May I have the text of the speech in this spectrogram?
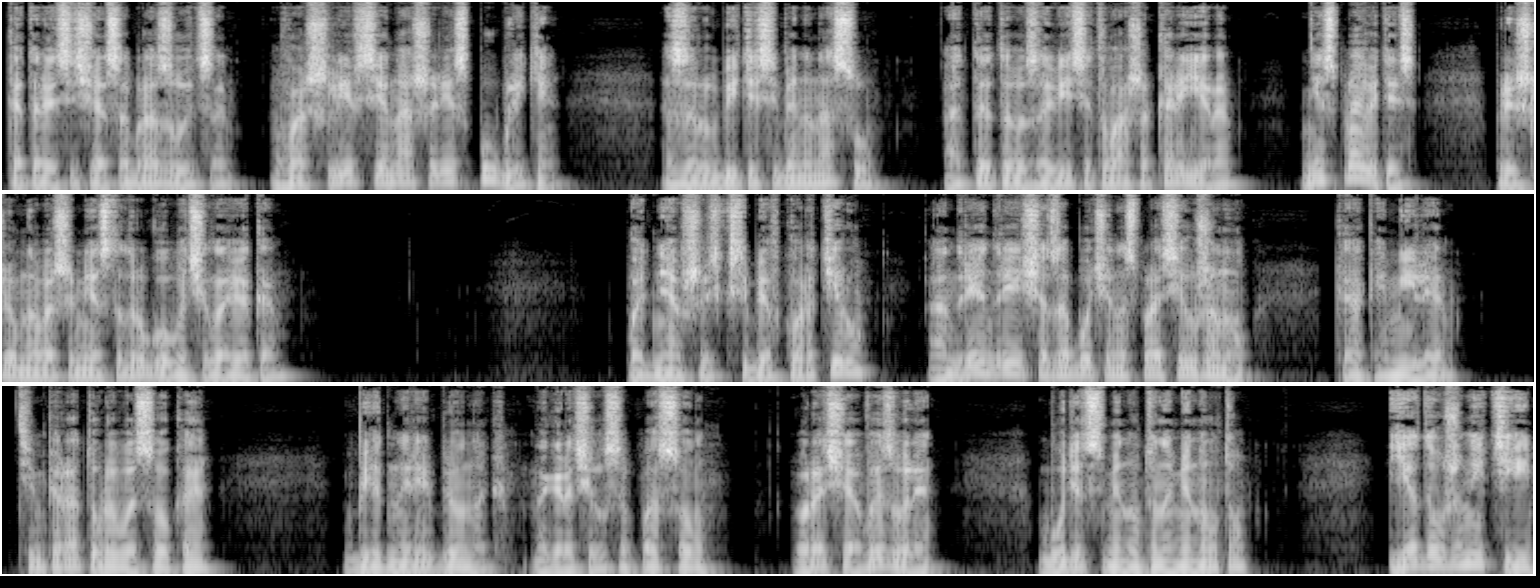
которая сейчас образуется, вошли все наши республики. Зарубите себе на носу. От этого зависит ваша карьера. Не справитесь? Пришлем на ваше место другого человека». Поднявшись к себе в квартиру, Андрей Андреевич озабоченно спросил жену. «Как Эмилия?» «Температура высокая». «Бедный ребенок», — огорчился посол. «Врача вызвали?» «Будет с минуты на минуту». «Я должен идти»,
